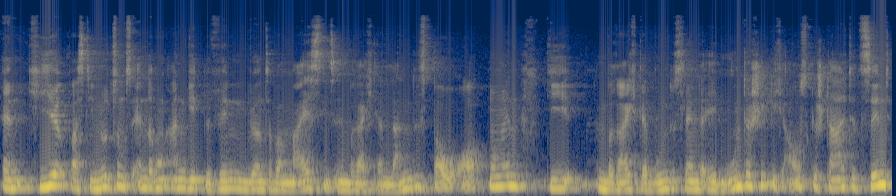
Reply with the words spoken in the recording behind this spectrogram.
Ähm, hier, was die Nutzungsänderung angeht, befinden wir uns aber meistens im Bereich der Landesbauordnungen, die im Bereich der Bundesländer eben unterschiedlich ausgestaltet sind.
